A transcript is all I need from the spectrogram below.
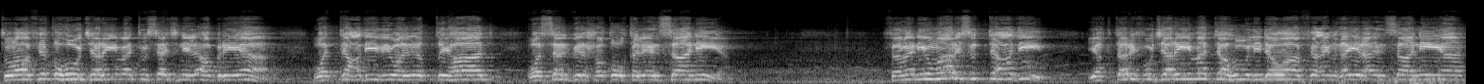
ترافقه جريمة سجن الأبرياء والتعذيب والاضطهاد وسلب الحقوق الإنسانية. فمن يمارس التعذيب يقترف جريمته لدوافع غير إنسانية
